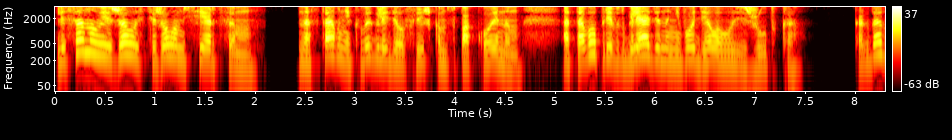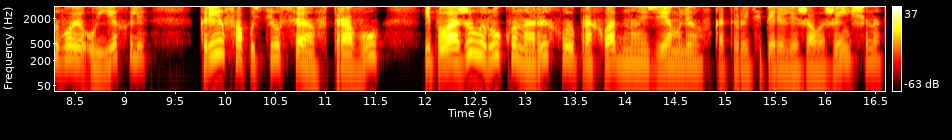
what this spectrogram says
Лисана уезжала с тяжелым сердцем. Наставник выглядел слишком спокойным, оттого при взгляде на него делалось жутко. Когда двое уехали, Креф опустился в траву и положил руку на рыхлую прохладную землю, в которой теперь лежала женщина,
